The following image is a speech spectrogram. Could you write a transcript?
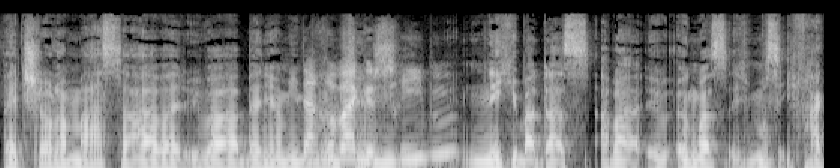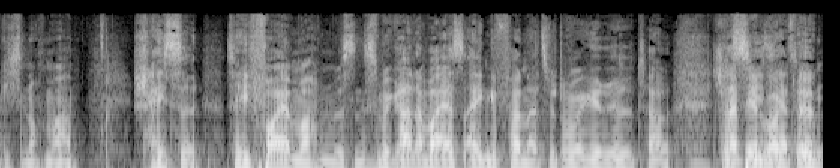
Bachelor- oder Masterarbeit über Benjamin Darüber Blümchen, geschrieben? Nicht über das, aber irgendwas, ich muss, ich frage ich noch mal. Scheiße, das hätte ich vorher machen müssen. Ist mir gerade aber erst eingefallen, als wir drüber geredet haben. Schreib Dass sie, ihr sie, hat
